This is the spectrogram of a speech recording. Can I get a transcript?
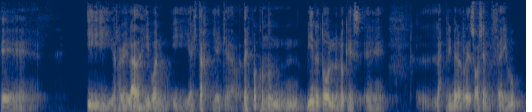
eh, y reveladas, y bueno, y ahí está, y ahí quedaba. Después cuando viene todo lo, que es eh, las primeras redes sociales, Facebook,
